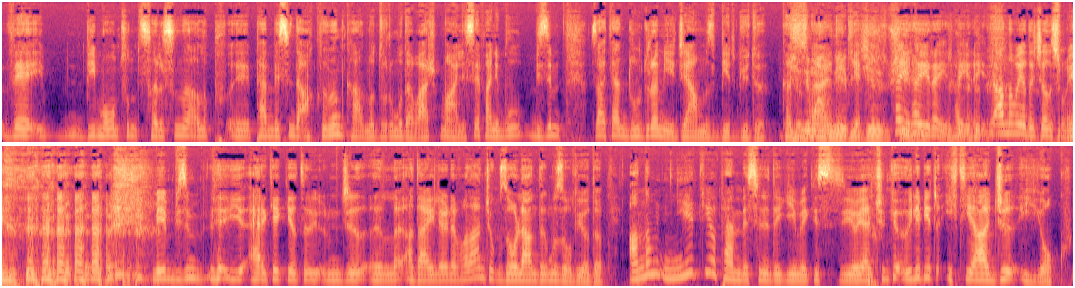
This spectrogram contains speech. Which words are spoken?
ve bir montun sarısını alıp e, pembesinde aklının kalma durumu da var maalesef. Hani bu bizim zaten durduramayacağımız bir güdü kadınlardaki. Bizim anlayabileceğimiz bir şey hayır. Hayır hayır hayır hayır anlamaya da çalışmayın. Benim bizim erkek yatırımcı adaylarına falan çok zorlandığımız oluyordu. Anlam niye diyor pembesini de giymek istiyor? Yani çünkü öyle bir ihtiyacı yok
